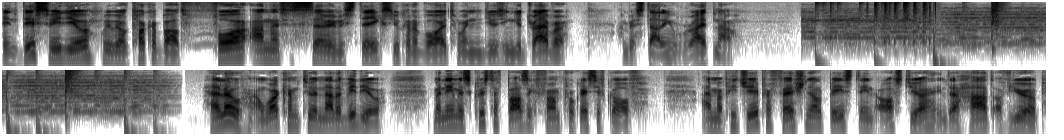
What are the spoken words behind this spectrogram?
In this video we will talk about four unnecessary mistakes you can avoid when using your driver and we're starting right now. Hello and welcome to another video. My name is Christoph Bausek from Progressive Golf. I'm a PGA professional based in Austria in the heart of Europe.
